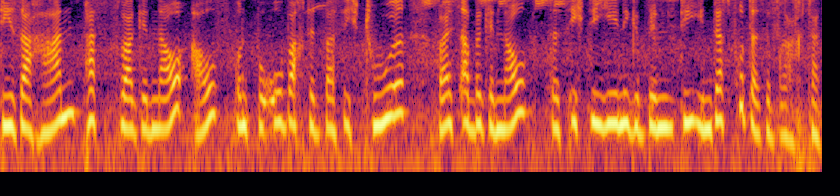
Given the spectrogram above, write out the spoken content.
Dieser Hahn passt zwar genau auf und beobachtet, was ich tue, weiß aber genau, dass ich diejenige bin, die ihm das Futter gebracht hat.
